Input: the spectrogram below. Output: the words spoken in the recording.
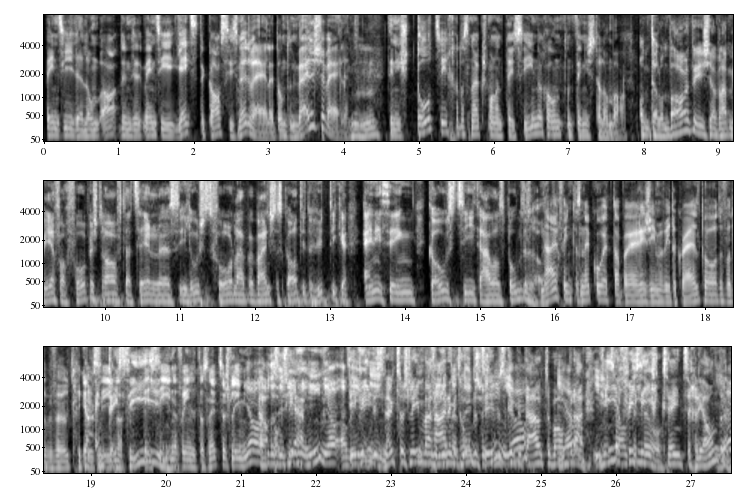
Wenn sie, den Lombard, wenn sie jetzt den Cassis nicht wählen und den Welschen wählen, mhm. dann ist tot sicher, dass nächstes Mal ein Tessiner kommt und dann ist der Lombard. Und der Lombardi ist ja glaub, mehrfach vorbestraft, hat sehr ein illustres Vorleben. Meinst du, das geht in der heutigen Anything Goes Zeit auch als Bundesrat? Nein, ich finde das nicht gut, aber er ist immer wieder gewählt worden von der Bevölkerung. Ja, Tessiner, Tessiner finden das nicht so schlimm. Ja, aber das ist die, immerhin. Ja, also die finden es nicht so schlimm, wenn einer mit 170 über die Autobahn ja, brennt. Wir halt vielleicht so. sehen es ein bisschen anders. Ja,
